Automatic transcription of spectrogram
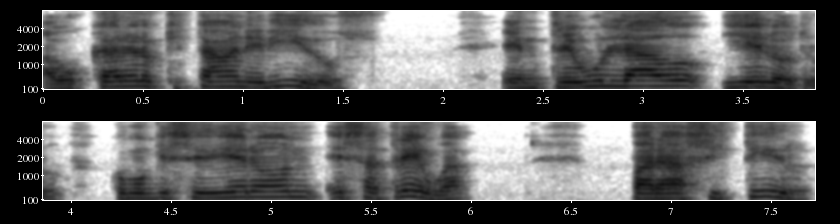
a buscar a los que estaban heridos, entre un lado y el otro, como que se dieron esa tregua para asistir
